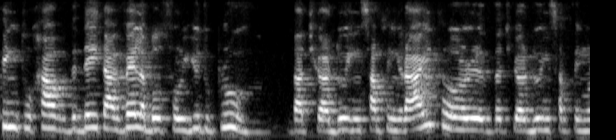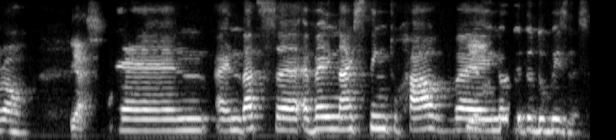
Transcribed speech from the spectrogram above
thing to have the data available for you to prove that you are doing something right or that you are doing something wrong. Yes. And and that's uh, a very nice thing to have uh, Yeah. in order to do business.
